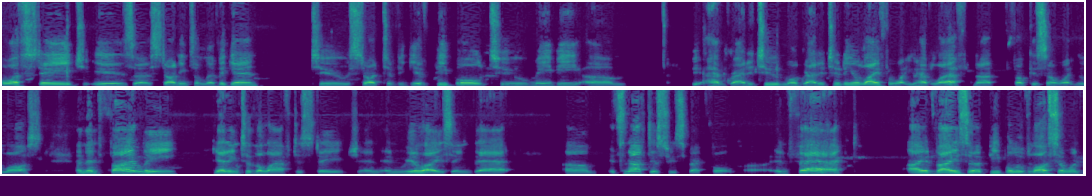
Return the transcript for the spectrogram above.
fourth stage is uh, starting to live again, to start to forgive people, to maybe um, have gratitude, more gratitude in your life for what you have left, not focus on what you lost. And then finally, getting to the laughter stage and, and realizing that um, it's not disrespectful. Uh, in fact, I advise uh, people who've lost someone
